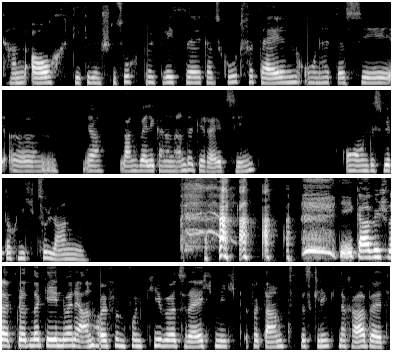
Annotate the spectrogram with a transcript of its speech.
kann auch die gewünschten Suchbegriffe ganz gut verteilen, ohne dass sie ähm, ja, langweilig aneinandergereiht sind und es wird auch nicht zu lang. Die EKB schreibt gerade, na geh, nur eine Anhäufung von Keywords reicht nicht. Verdammt, das klingt nach Arbeit.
